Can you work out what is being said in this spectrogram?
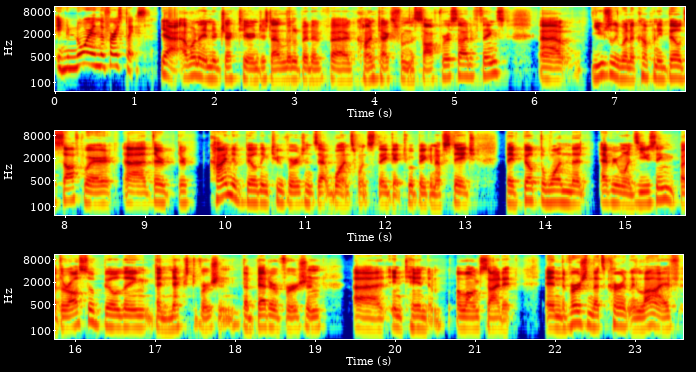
ignore in the first place Yeah, I want to interject here and just add a little bit of uh, context from the software side of things. Uh, usually, when a company builds software, uh, they're they're kind of building two versions at once. Once they get to a big enough stage, they've built the one that everyone's using, but they're also building the next version, the better version, uh, in tandem alongside it. And the version that's currently live,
